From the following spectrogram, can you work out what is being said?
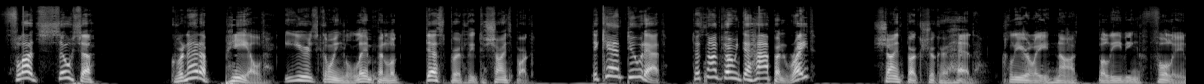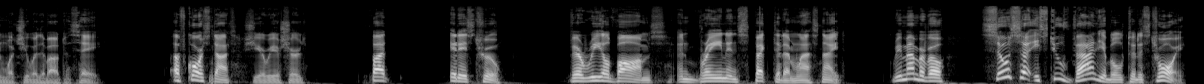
Flood SOSA! Granada paled, ears going limp, and looked desperately to Shinespark. They can't do that. That's not going to happen, right? Shinespark shook her head, clearly not believing fully in what she was about to say. Of course not, she reassured. But it is true. They're real bombs, and Brain inspected them last night. Remember, though, SOSA is too valuable to destroy.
